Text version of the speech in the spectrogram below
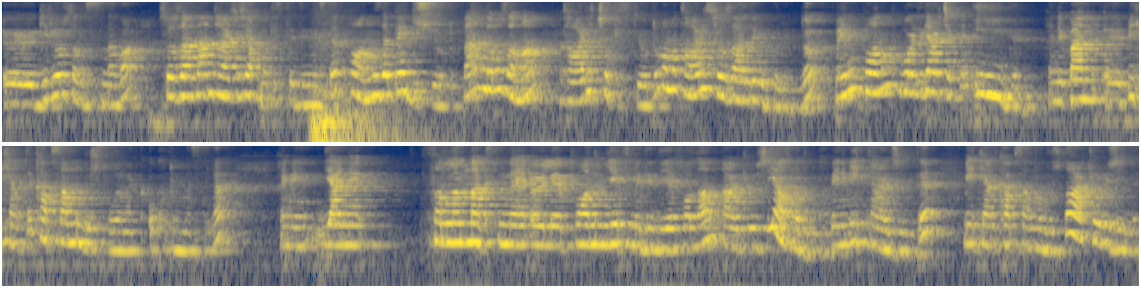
e, giriyorsanız sınava sözelden tercih yapmak istediğinizde puanınız epey düşüyordu. Ben de o zaman tarih çok istiyordum ama tarih sözelde bir bölümdü. Benim puanım bu arada gerçekten iyiydi. Hani ben e, Bilkent'te kapsamlı burs olarak okudum mesela. Hani yani sanılanın aksine öyle puanım yetmedi diye falan arkeoloji yazmadım da. Benim ilk tercihimdi. Bilkent kapsamlı burslu arkeolojiydi.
